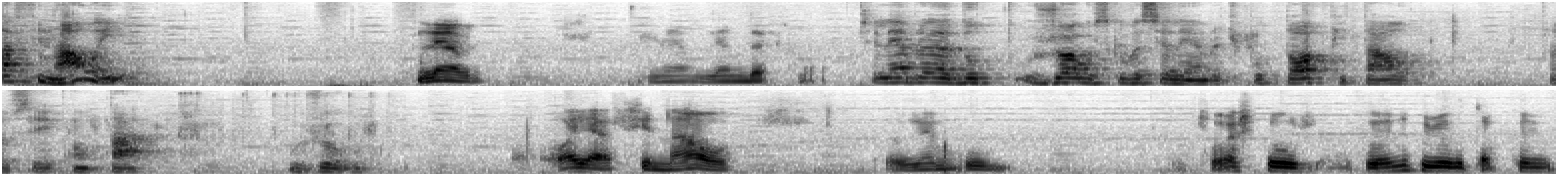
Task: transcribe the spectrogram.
Da final aí? Lembro. Lembro, lembro da final. Você lembra dos jogos que você lembra, tipo top e tal, pra você contar o jogo? Olha, a final, eu lembro. Foi, acho que eu, foi o único jogo top que eu.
